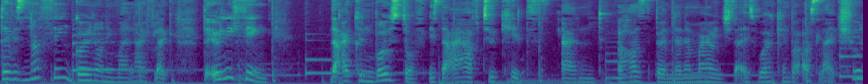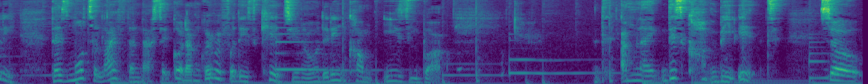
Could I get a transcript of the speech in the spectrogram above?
there is nothing going on in my life. Like the only thing that I can boast of is that I have two kids and a husband and a marriage that is working. But I was like, surely there's more to life than that. I said, God, I'm grateful for these kids. You know, they didn't come easy, but I'm like, this can't be it. So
